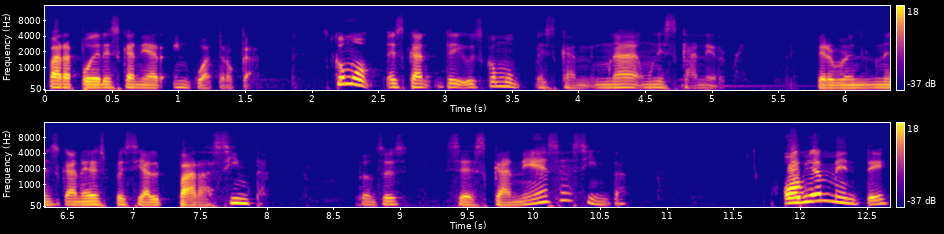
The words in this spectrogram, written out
para poder escanear en 4K. Es como, es como un escáner, güey. Pero un escáner especial para cinta. Entonces, se escanea esa cinta. Obviamente,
